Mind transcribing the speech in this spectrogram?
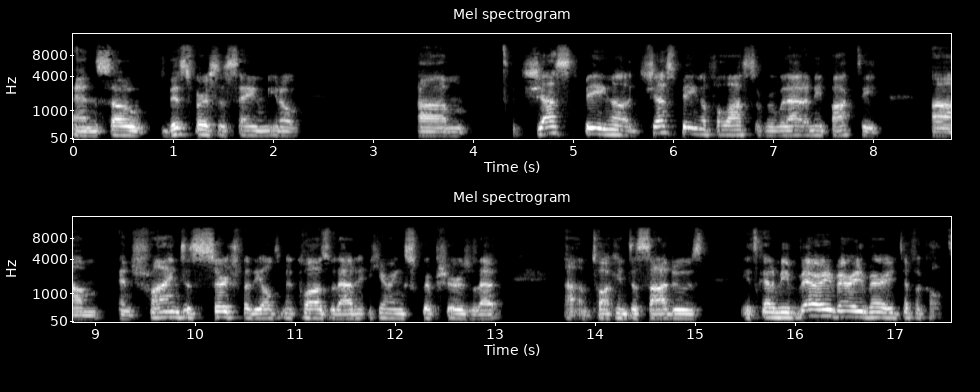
And so this verse is saying, you know, um, just being a just being a philosopher without any bhakti um, and trying to search for the ultimate cause without hearing scriptures, without um, talking to sadhus, it's going to be very, very, very difficult.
